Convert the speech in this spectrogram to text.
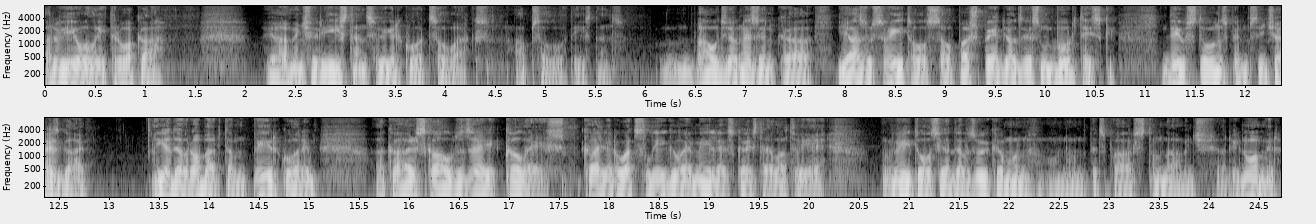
ar violīti rokā. Jā, viņš ir īstenis ko cilvēks. Absolūti īstenis. Daudz jau nezina, ka Jānis Vītols savu pašu pēdējo dziesmu burtiski divas stundas pirms viņš aizgāja, iedeva Robertam Vīrkorim. Kāļas kalbas dzēja kalējs, kaļa rotas līga vai mīļais skaistai Latvijai. Vītols iedeva zuikam, un, un, un pēc pāris stundām viņš arī nomira.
